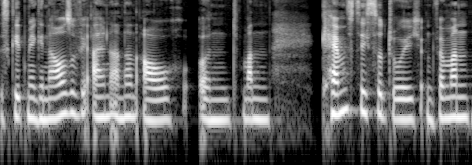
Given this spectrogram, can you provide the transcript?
Es geht mir genauso wie allen anderen auch. Und man kämpft sich so durch. Und wenn man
